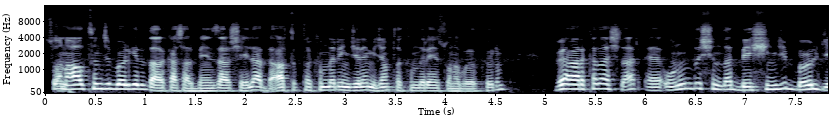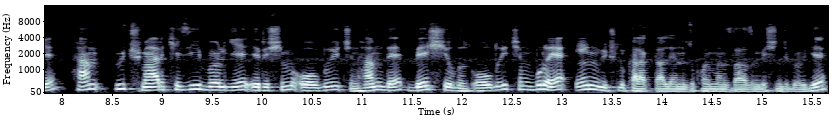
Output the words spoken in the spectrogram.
Sonra 6. bölgede de arkadaşlar benzer şeyler de artık takımları incelemeyeceğim. Takımları en sona bırakıyorum. Ve arkadaşlar e, onun dışında 5. bölge hem 3 merkezi bölgeye erişimi olduğu için hem de 5 yıldız olduğu için buraya en güçlü karakterlerinizi koymanız lazım 5. bölgeye.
